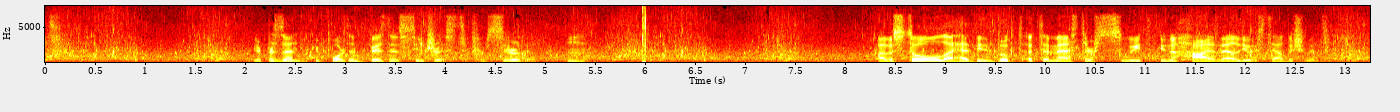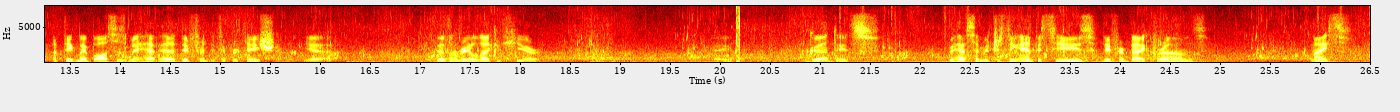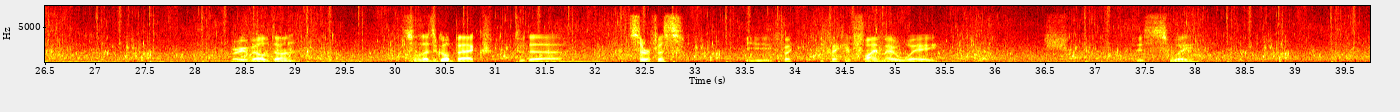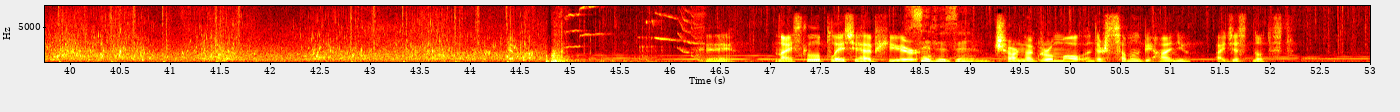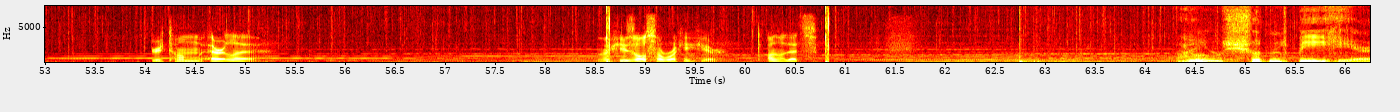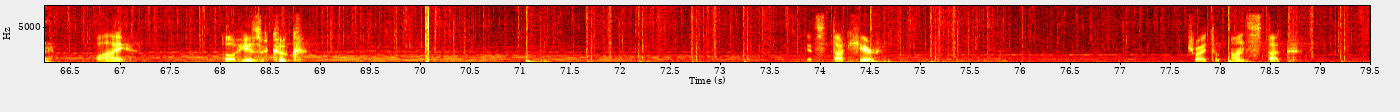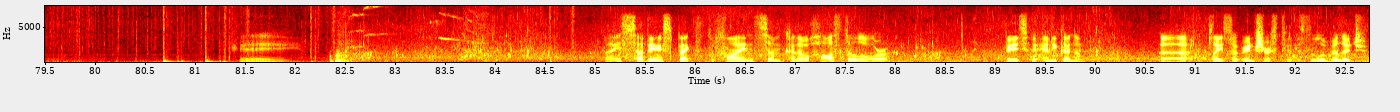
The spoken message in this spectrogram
You represent important business interests from Cyrodiil. Hmm. I was told I had been booked at the master suite in a high-value establishment. I think my bosses may have had a different interpretation. Yeah, doesn't really like it here. Okay, good. It's we have some interesting NPCs, different backgrounds. Nice. Very well done. So let's go back to the surface. If I, if I can find my way this way. Nice little place you have here. Citizen. Charna Gromal, and there's someone behind you? I just noticed. Ritom Erle. Uh, he's also working here. Oh no, that's You shouldn't be here. why. Oh, he's a cook. Get stuck here. Try to unstuck. Okay. Nice. I didn't expect to find some kind of hostel or basically any kind of uh, place of interest in this little village.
